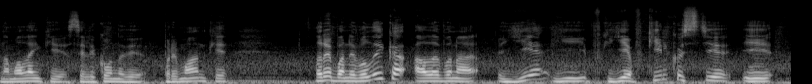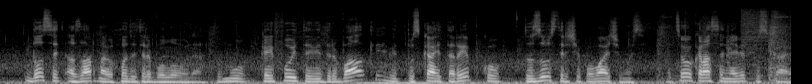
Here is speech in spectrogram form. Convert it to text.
на маленькі силіконові приманки. Риба невелика, але вона є, її є в кількості і досить азартно виходить риболовля. Тому кайфуйте від рибалки, відпускайте рибку. До зустрічі, побачимось. А цього красення відпускаю.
